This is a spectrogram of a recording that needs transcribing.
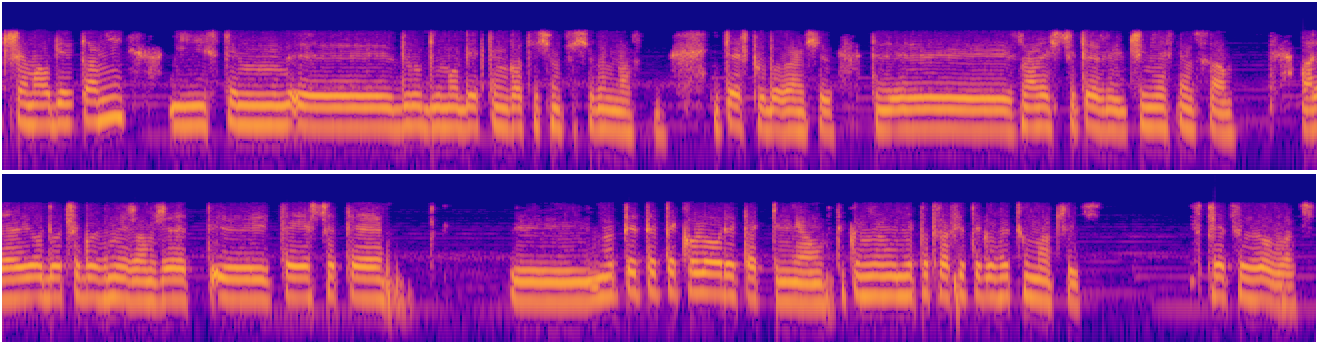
Trzema obiektami i z tym y, drugim obiektem w 2017. I też próbowałem się y, znaleźć, czy też, czy nie jestem sam. Ale do czego zmierzam, że y, te jeszcze te y, no te, te, te kolory takie miał, tylko nie, nie potrafię tego wytłumaczyć, sprecyzować.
